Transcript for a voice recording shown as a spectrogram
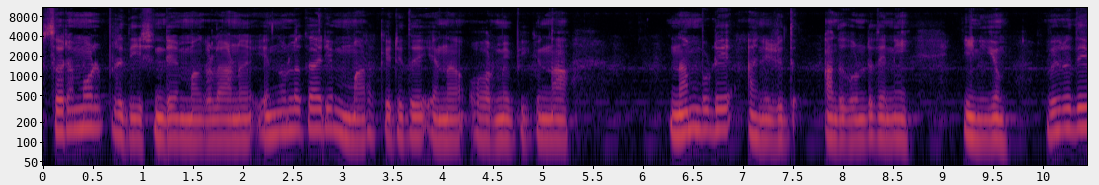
സ്വരമോൾ പ്രതീഷിന്റെ മകളാണ് എന്നുള്ള കാര്യം മറക്കരുത് എന്ന് ഓർമ്മിപ്പിക്കുന്ന നമ്മുടെ അനിരുദ്ധ് അതുകൊണ്ട് തന്നെ ഇനിയും വെറുതെ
